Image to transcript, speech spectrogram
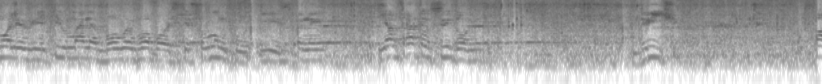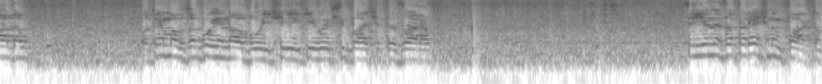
болів, які в мене були в області шлунку і спини, я втратив свідомість двічі. Падав, отримав забої на обличчі, які ви всі бачите зараз. Це є незаперечним фактом,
